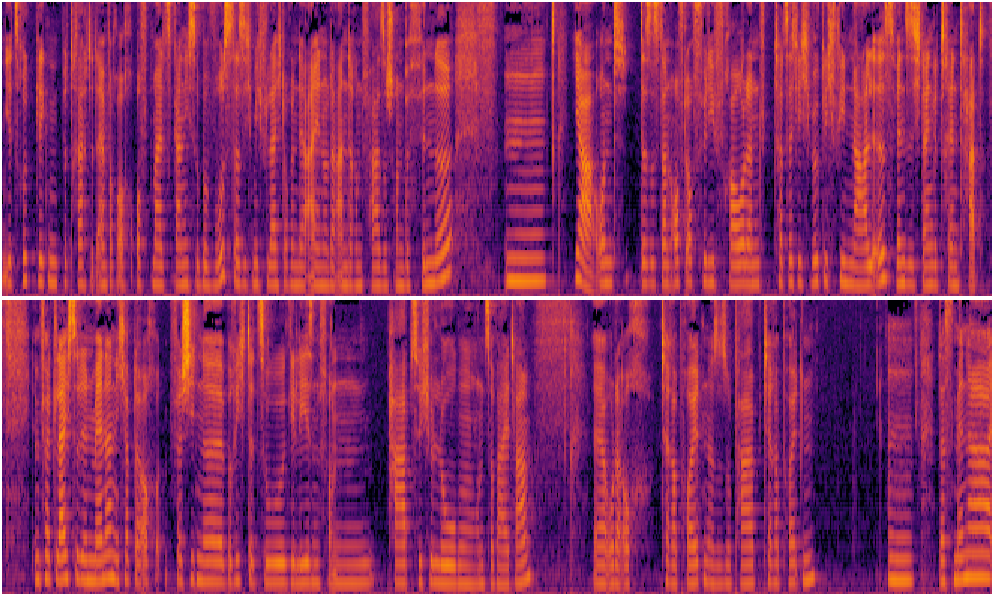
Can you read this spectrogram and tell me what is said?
jetzt rückblickend betrachtet einfach auch oftmals gar nicht so bewusst, dass ich mich vielleicht auch in der einen oder anderen Phase schon befinde. Mm, ja, und dass es dann oft auch für die Frau dann tatsächlich wirklich final ist, wenn sie sich dann getrennt hat. Im Vergleich zu den Männern, ich habe da auch verschiedene Berichte zu gelesen von Paarpsychologen und so weiter äh, oder auch Therapeuten, also so Paartherapeuten, mm, dass Männer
